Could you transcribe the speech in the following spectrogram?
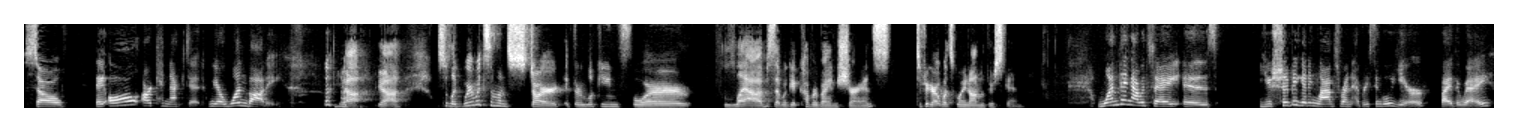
So, they all are connected. We are one body. yeah, yeah. So, like, where would someone start if they're looking for labs that would get covered by insurance to figure out what's going on with their skin? One thing I would say is you should be getting labs run every single year, by the way.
